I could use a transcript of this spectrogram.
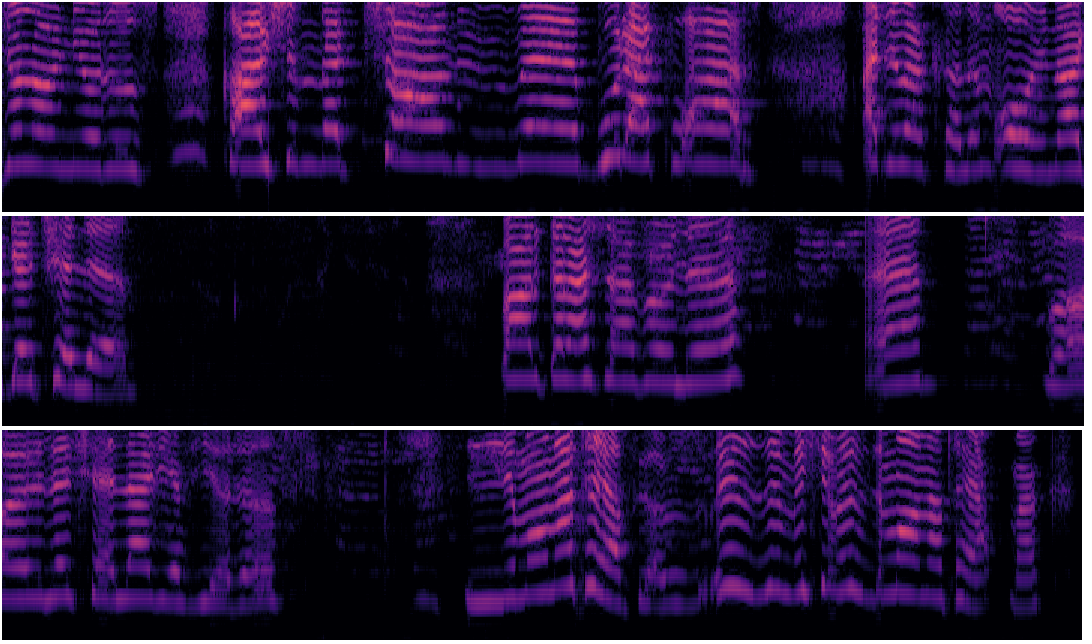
Can oynuyoruz. Karşımda Çan ve Burak var. Hadi bakalım oyuna geçelim. Ve Arkadaşlar böyle e, böyle şeyler yapıyoruz. Limonata yapıyoruz. Bizim işimiz limonata yapmak.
